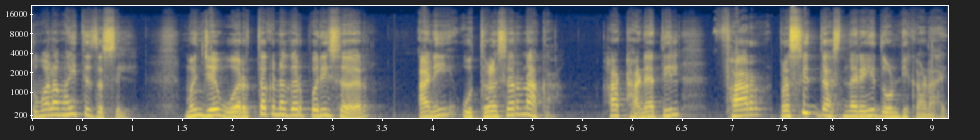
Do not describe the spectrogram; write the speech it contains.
तुम्हाला माहीतच असेल म्हणजे वर्तकनगर परिसर आणि उथळसर नाका हा ठाण्यातील फार प्रसिद्ध असणारे ही दोन ठिकाणं आहेत.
